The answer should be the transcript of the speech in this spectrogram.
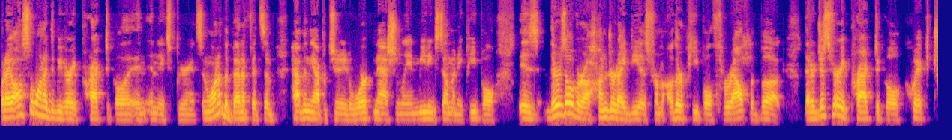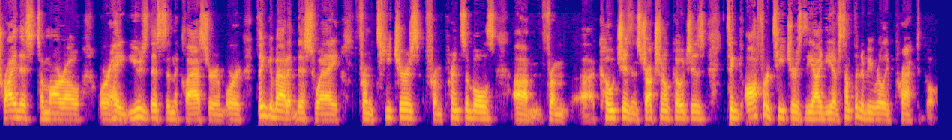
But I also wanted to be very practical in, in the experience. And one of the benefits of having the opportunity to work nationally and meeting so many people is there's over a hundred ideas from other people throughout the book that are just very practical, quick, try this tomorrow, or hey, use this in the classroom, or think about it this way from teachers, from principals, um, from um, uh, coaches, instructional coaches, to offer teachers the idea of something to be really practical.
